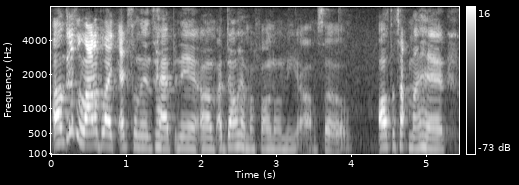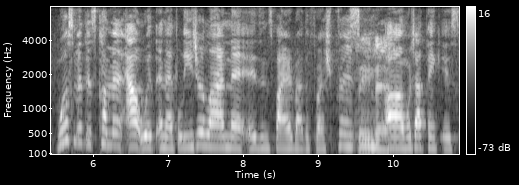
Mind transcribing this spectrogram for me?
Um, there's a lot of black excellence happening. Um, I don't have my phone on me, y'all. So off the top of my head, Will Smith is coming out with an athleisure line that is inspired by the Fresh Prince. Seen that. Um, which I think is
